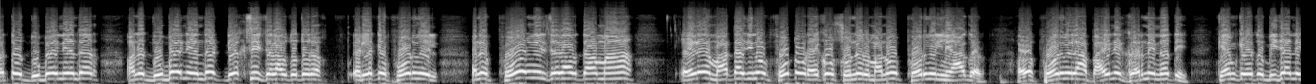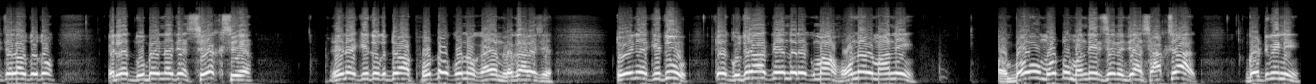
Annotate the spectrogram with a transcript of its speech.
હતો દુબઈની અંદર અને દુબઈની અંદર ટેક્સી ચલાવતો હતો, એટલે કે ફોર વ્હીલ અને ફોર વ્હીલ ચલાવતામાં એણે માતાજીનો ફોટો રાખ્યો સોનલમાંનો ફોર વ્હીલની આગળ. હવે ફોર વ્હીલ આ ભાઈની ઘરની નથી. કેમ કે એ તો બીજાની ચલાવતો હતો. એટલે દુબઈના જે શેખ છે એને કીધું કે તું આ ફોટો કોનો કાયમ લગાવે છે? તો એને કીધું કે ગુજરાતની અંદર એક માં હોનલ માની બહુ મોટું મંદિર છે ને જ્યાં સાક્ષાત ગઢવીની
